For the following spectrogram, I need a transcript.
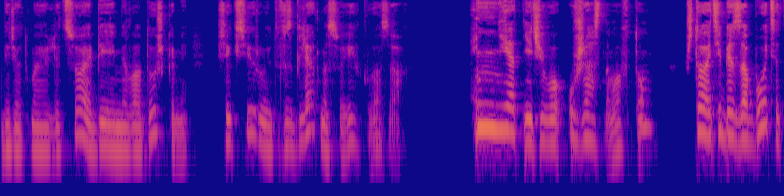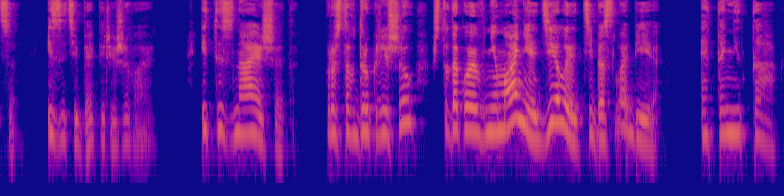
Берет мое лицо обеими ладошками фиксирует взгляд на своих глазах. Нет ничего ужасного в том, что о тебе заботятся и за тебя переживают. И ты знаешь это. Просто вдруг решил, что такое внимание делает тебя слабее. Это не так.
